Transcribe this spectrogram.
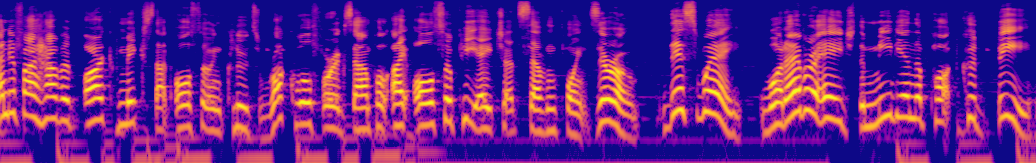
and if I have a bark mix that also includes rockwool for example, I also pH at 7.0. This way, whatever age the media in the pot could be,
